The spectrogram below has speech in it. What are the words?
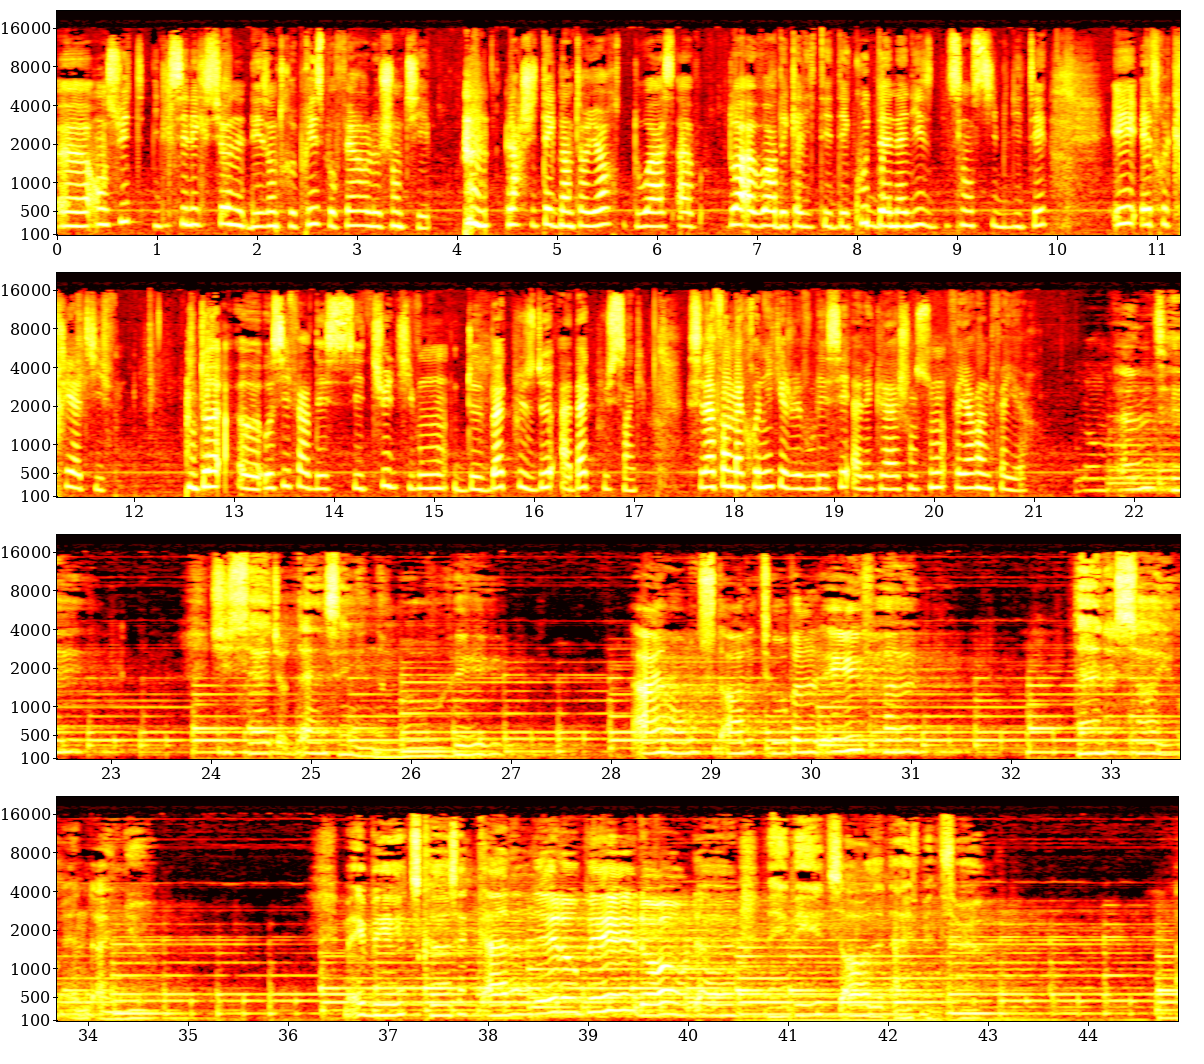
Euh, ensuite, il sélectionne des entreprises pour faire le chantier. L'architecte d'intérieur doit, avoir des qualités d'écoute, d'analyse, de sensibilité et être créatif. Il doit euh, aussi faire des études qui vont de Bac plus 2 à Bac plus 5. C'est la fin de ma chronique et je vais vous laisser avec la chanson Fire on Fire. Romantic. She said you're dancing in the movie. I almost started to believe her. Then I saw you and I knew. Maybe it's cause I got a little bit older. Maybe it's all that I've been through.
